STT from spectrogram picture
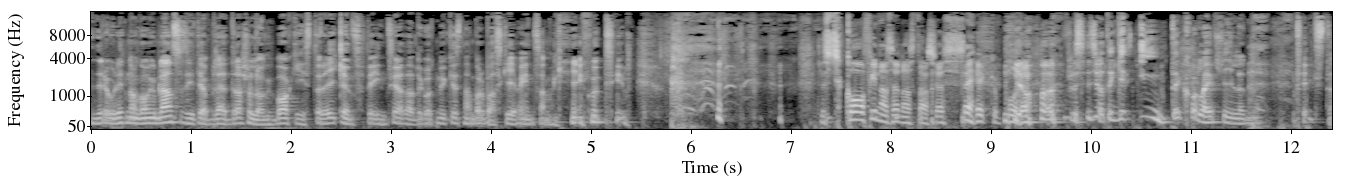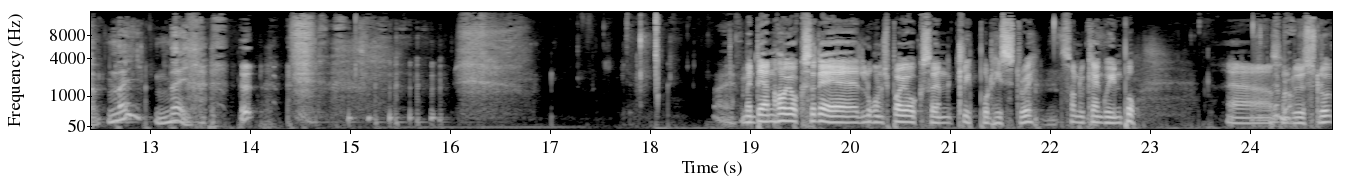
Det är roligt, någon gång ibland så sitter jag och bläddrar så långt bak i historiken så att jag inser att det hade gått mycket snabbare att bara skriva in samma grej en gång till. Det ska finnas en någonstans, jag är säker på det. Ja, precis. Jag tänker inte kolla i filen med texten. Nej, nej. nej. Men den har ju också det, Launchbar har ju också en clipboard history som du kan gå in på. Uh, som bra. du du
